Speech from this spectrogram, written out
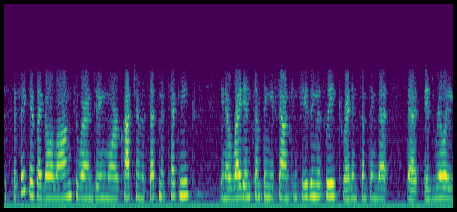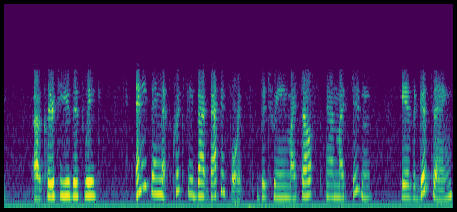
specific as I go along to where I'm doing more classroom assessment techniques. You know, write in something you found confusing this week. Write in something that that is really uh, clear to you this week. Anything that's quick feedback back and forth between myself and my students is a good thing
